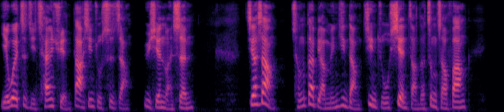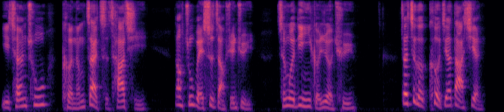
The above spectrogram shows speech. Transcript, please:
也为自己参选大新竹市长预先暖身。加上曾代表民进党进竹县长的郑朝芳已传出可能在此插旗，让竹北市长选举成为另一个热区。在这个客家大县，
